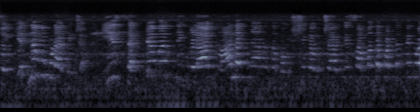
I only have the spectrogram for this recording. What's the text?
ಸೊ ಎಲ್ಲವೂ ಕೂಡ ನಿಜ. ಈ ಸೆಪ್ಟೆಂಬರ್ ತಿಂಗಳ ಕಾಲಜ್ಞಾನದ ಭವಿಷ್ಯದ ವಿಚಾರಕ್ಕೆ ಸಂಬಂಧಪಟ್ಟಂತೆ ಕೂಡ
